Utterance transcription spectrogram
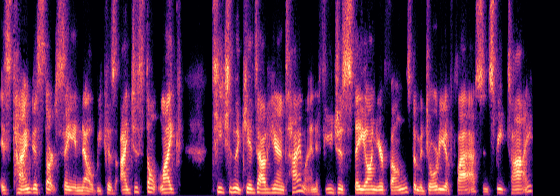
It's time to start saying no because I just don't like teaching the kids out here in Thailand. If you just stay on your phones the majority of class and speak Thai,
